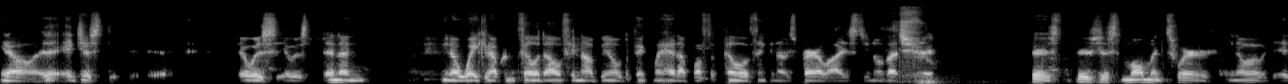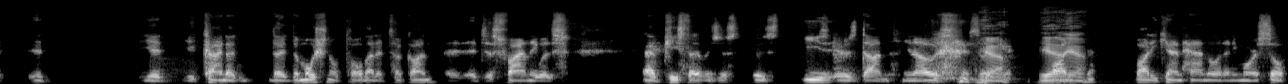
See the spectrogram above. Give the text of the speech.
you know, it, it, just, it was, it was, and then, you know, waking up in Philadelphia, not being able to pick my head up off the pillow, thinking I was paralyzed, you know, that's, there's, there's just moments where, you know, it, it, you, you kind of, the, the emotional toll that it took on, it, it just finally was, at peace that it was just it was easy it was done you know? So yeah. yeah body, yeah. body can't handle it anymore. So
